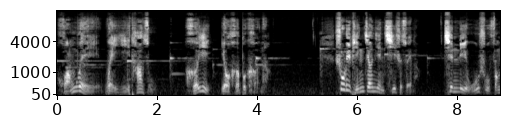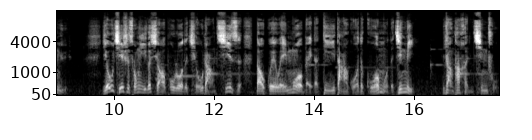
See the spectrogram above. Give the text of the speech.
皇位位移他族，何意有何不可呢？舒律平将近七十岁了，亲历无数风雨，尤其是从一个小部落的酋长妻子到归为漠北的第一大国的国母的经历，让他很清楚，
